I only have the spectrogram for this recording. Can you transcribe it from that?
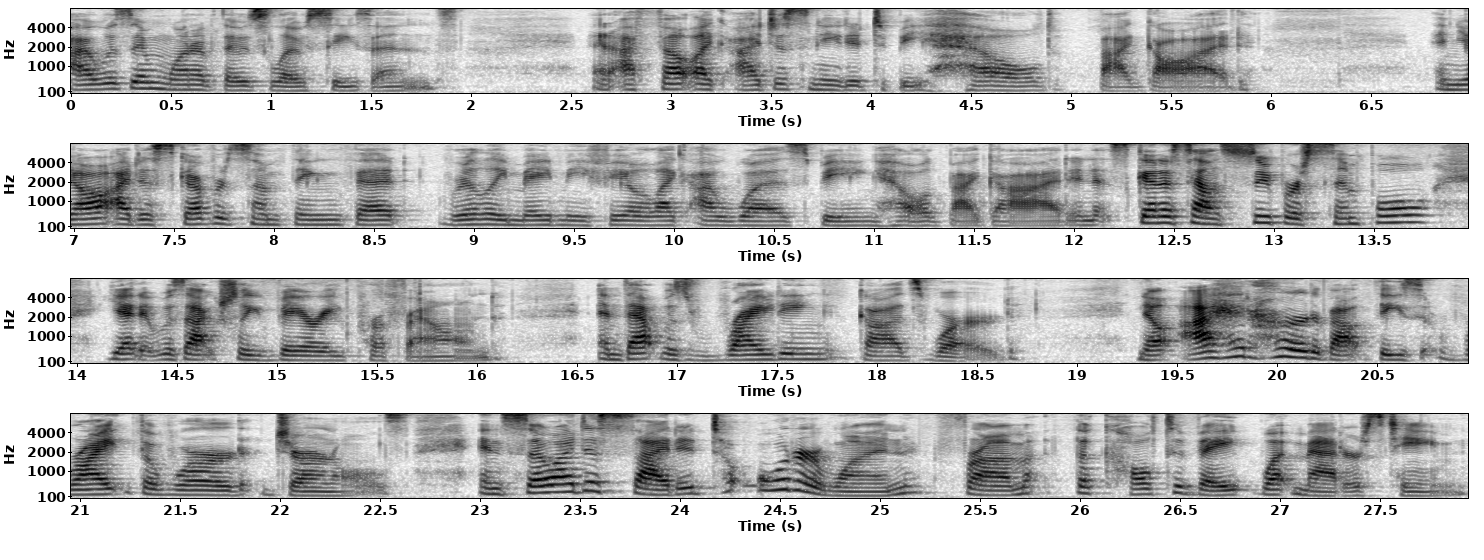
I was in one of those low seasons, and I felt like I just needed to be held by God. And y'all, I discovered something that really made me feel like I was being held by God. And it's going to sound super simple, yet it was actually very profound. And that was writing God's Word. Now, I had heard about these Write the Word journals, and so I decided to order one from the Cultivate What Matters team.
